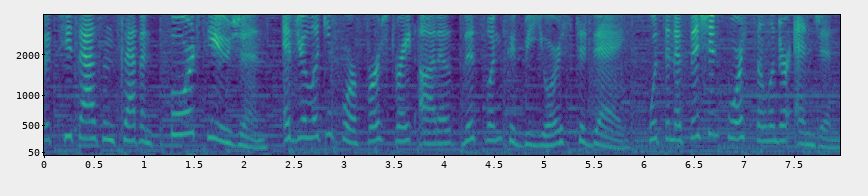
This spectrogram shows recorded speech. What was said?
the 2007 Ford Fusion. If you're looking for a first-rate auto, this one could be yours today. With an efficient four-cylinder engine,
